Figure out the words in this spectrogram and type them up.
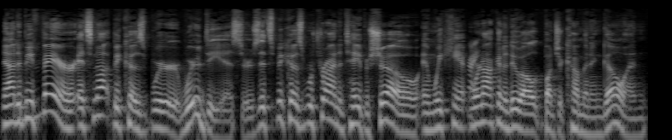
Now, to be Mm-hmm. fair, it's not because we're we're DSers. It's because we're trying to tape a show and we can't. We're not going to do a bunch of coming and going.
